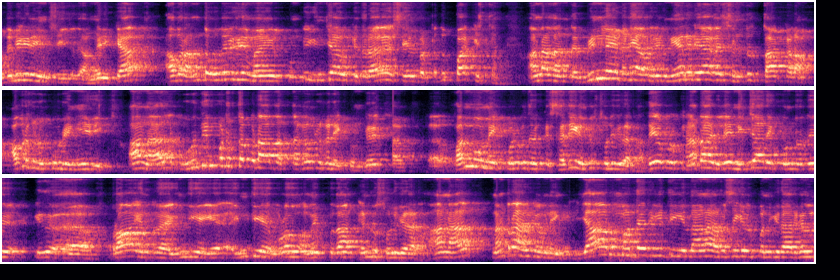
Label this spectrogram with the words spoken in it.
உதவிகளையும் செய்தது அமெரிக்கா. அவர் அந்த உதவிகளை வாங்கிக் கொண்டு இந்தியாவுக்கு எதிராக செயல்பட்டது பாகிஸ்தான். ஆனால் அந்த பின்லேடனை அவர்கள் நேரடியாக சென்று தாக்கலாம். அவர்களுக்கு ஒரு நீதி. ஆனால் உறுதிப்படுத்தப்படாத தகவல்களை கொண்டு பன்முனை கொள்வதற்கு சரி என்று சொல்கிறார். அதே போல் கனடாவிலே நிஜாரை கொன்றது இது ரா என்ற இந்திய இந்திய உளவு அமைப்பு தான் என்று சொல்கிறார். ஆனால் நன்றாக கவனிங்க யார் மத ரீதியிலான அரசியல் பண்ணுகிறார்கள்?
